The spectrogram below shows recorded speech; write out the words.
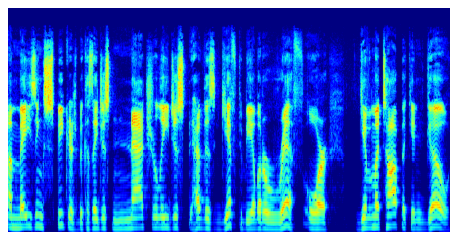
amazing speakers because they just naturally just have this gift to be able to riff or give them a topic and go.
